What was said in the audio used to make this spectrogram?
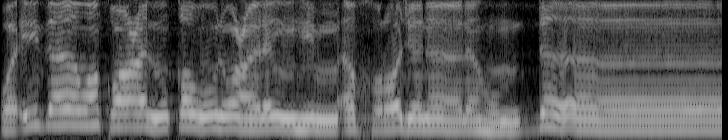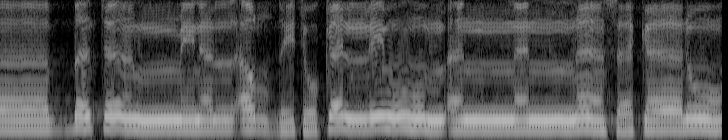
وإذا وقع القول عليهم أخرجنا لهم دابة من الأرض تكلمهم أن الناس كانوا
